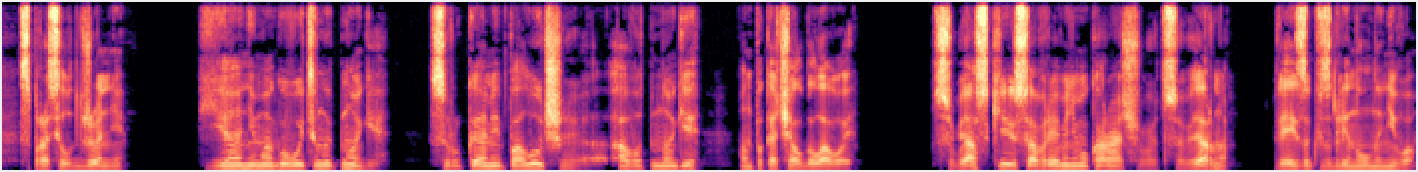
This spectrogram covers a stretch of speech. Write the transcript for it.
— спросил Джонни. «Я не могу вытянуть ноги. С руками получше, а вот ноги...» — он покачал головой. «Связки со временем укорачиваются, верно?» Вейзак взглянул на него.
